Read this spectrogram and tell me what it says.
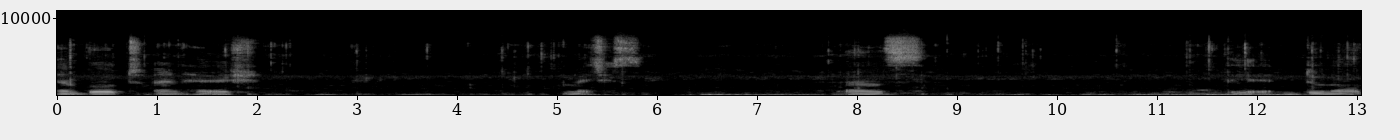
input and hash matches else? They do not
